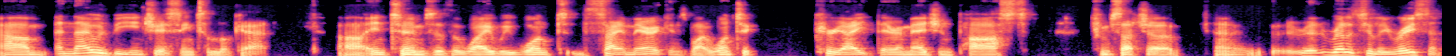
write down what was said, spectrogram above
um, and they would be interesting to look at uh, in terms of the way we want, say, Americans might want to create their imagined past from such a uh, relatively recent.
